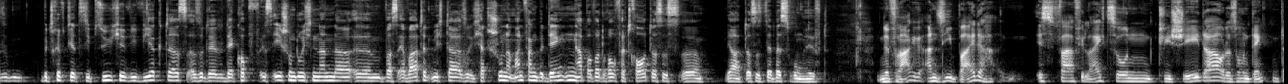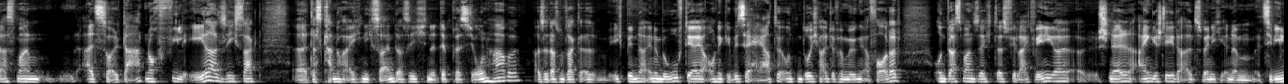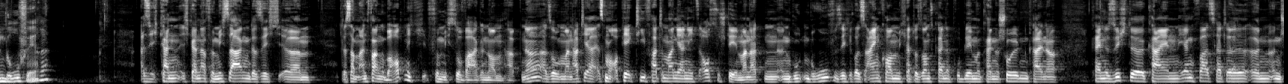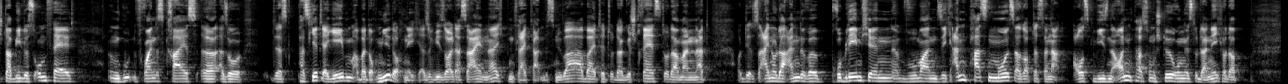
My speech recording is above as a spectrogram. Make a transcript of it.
betrifft jetzt die Psyche, wie wirkt das? Also der, der Kopf ist eh schon durcheinander. Ähm, was erwartet mich da? Also ich hatte schon am Anfang Bedenken, habe aber darauf vertraut, dass es, äh, ja, dass es der Besserung hilft. Eine Frage an Sie beide ist zwar vielleicht so ein Klischee da oder so ein Denken, dass man als Soldat noch viel eher sich sagt, äh, das kann doch eigentlich nicht sein, dass ich eine Depression habe. Also dass man sagt, äh, ich bin da in einem Beruf, der ja auch eine gewisse Härte und ein Durchhaltevermögen erfordert und dass man sich das vielleicht weniger äh, schnell eingesteht, als wenn ich in einem zivilen Beruf wäre? Also ich kann, ich kann da für mich sagen, dass ich... Ähm das am Anfang überhaupt nicht für mich so wahrgenommen habe. Ne? Also man hat ja erstmal objektiv hatte man ja nichts auszustehen. Man hat einen, einen guten Beruf, ein sicheres Einkommen. Ich hatte sonst keine Probleme, keine Schulden, keine, keine Süchte, kein irgendwas. Ich hatte ein, ein stabiles Umfeld, einen guten Freundeskreis. Äh, also das passiert ja jedem, aber doch mir doch nicht. Also wie soll das sein? Ne? Ich bin vielleicht gerade ein bisschen überarbeitet oder gestresst oder man hat das ein oder andere Problemchen, wo man sich anpassen muss. Also ob das dann eine ausgewiesene Anpassungsstörung ist oder nicht. Oder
